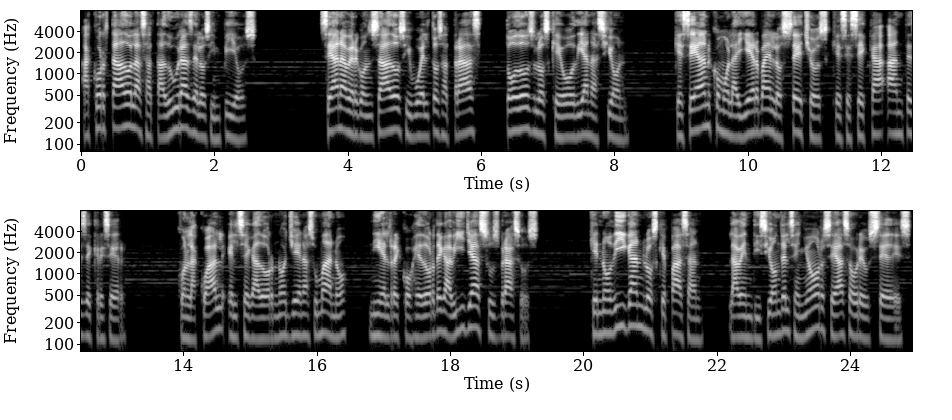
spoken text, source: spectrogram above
ha cortado las ataduras de los impíos sean avergonzados y vueltos atrás todos los que odian nación, que sean como la hierba en los techos que se seca antes de crecer, con la cual el segador no llena su mano, ni el recogedor de gavillas sus brazos. Que no digan los que pasan, la bendición del Señor sea sobre ustedes.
